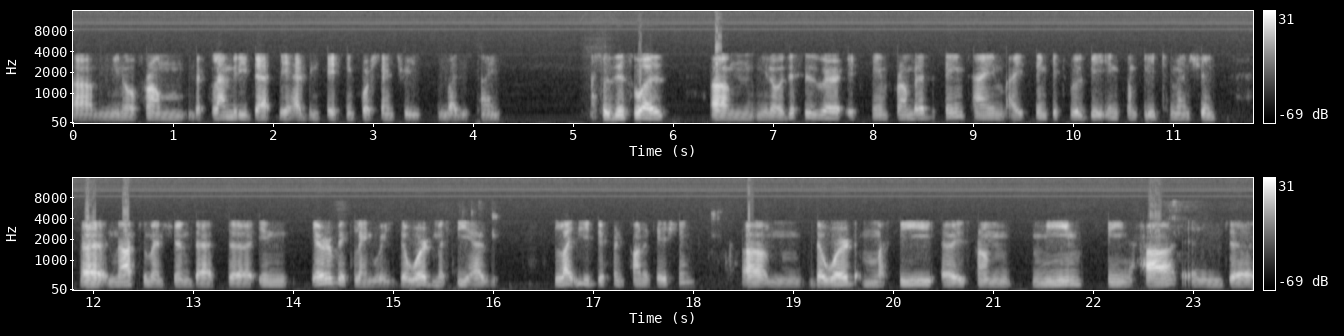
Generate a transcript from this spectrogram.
um, you know, from the calamity that they had been facing for centuries by this time. So this was, um, you know, this is where it came from. But at the same time, I think it will be incomplete to mention, uh, not to mention that uh, in Arabic language, the word Masih has slightly different connotation. Um, the word Masih uh, is from Mim, Sin, Ha, and uh,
